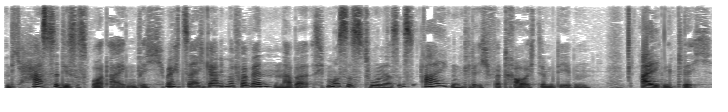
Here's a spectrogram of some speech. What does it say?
und ich hasse dieses Wort eigentlich, ich möchte es eigentlich gar nicht mehr verwenden, aber ich muss es tun, es ist eigentlich, vertraue ich dem Leben. Eigentlich.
